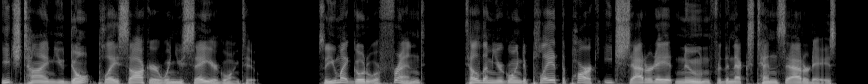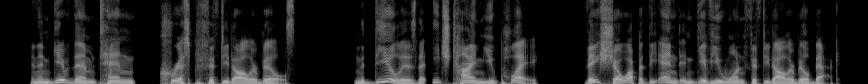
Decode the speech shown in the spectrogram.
each time you don't play soccer when you say you're going to. So you might go to a friend Tell them you're going to play at the park each Saturday at noon for the next 10 Saturdays, and then give them 10 crisp $50 bills. And the deal is that each time you play, they show up at the end and give you one $50 bill back.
